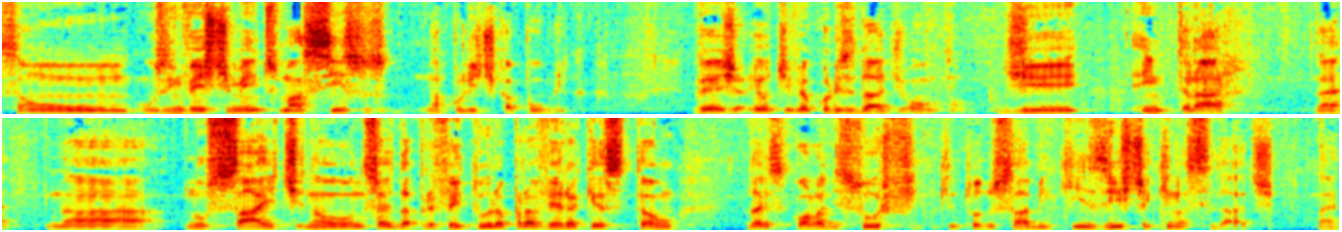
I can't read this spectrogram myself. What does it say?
São os investimentos maciços na política pública. Veja, eu tive a curiosidade ontem de entrar né, na, no, site, no, no site da prefeitura para ver a questão da escola de surf, que todos sabem que existe aqui na cidade. Né?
